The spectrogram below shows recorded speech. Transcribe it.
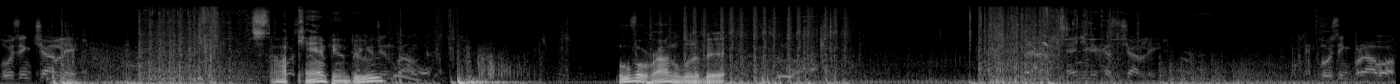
Losing Charlie. Stop camping, dude. Move around a little bit. Enemy has Charlie. Losing Bravo.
